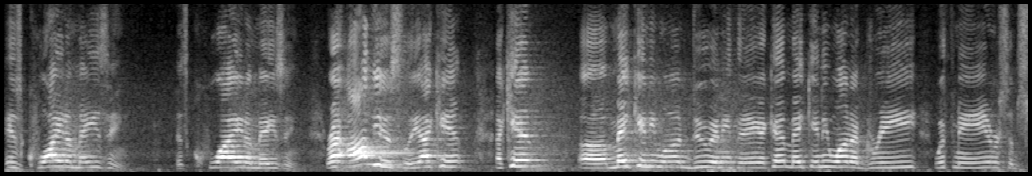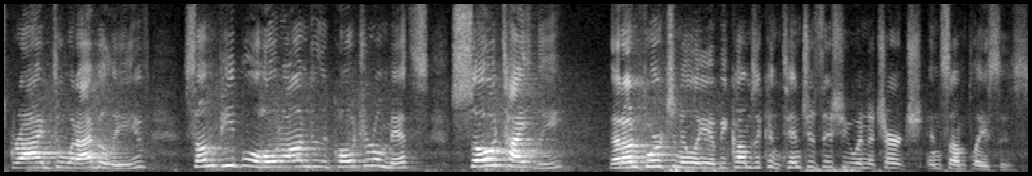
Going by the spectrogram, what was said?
is quite amazing. It's quite amazing. Right? Obviously, I can't, I can't uh, make anyone do anything. I can't make anyone agree with me or subscribe to what I believe. Some people hold on to the cultural myths so tightly that unfortunately it becomes a contentious issue in the church in some places.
